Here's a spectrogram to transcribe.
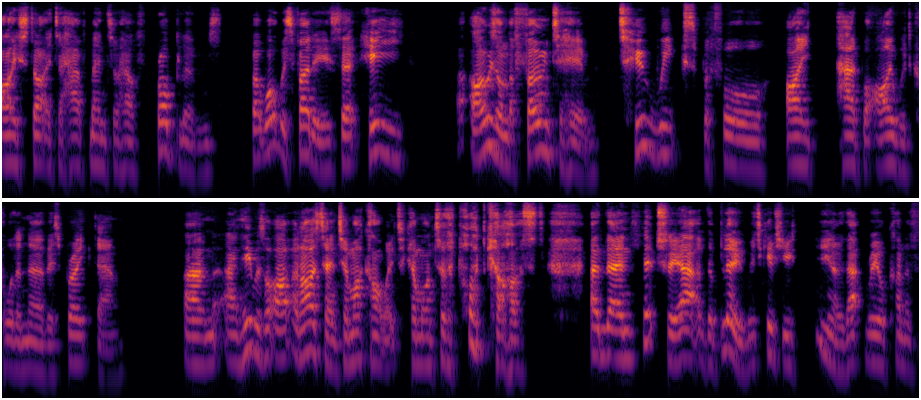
I started to have mental health problems. But what was funny is that he, I was on the phone to him two weeks before I had what I would call a nervous breakdown. Um, and he was, and I was saying to him, I can't wait to come onto the podcast. And then, literally out of the blue, which gives you, you know, that real kind of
